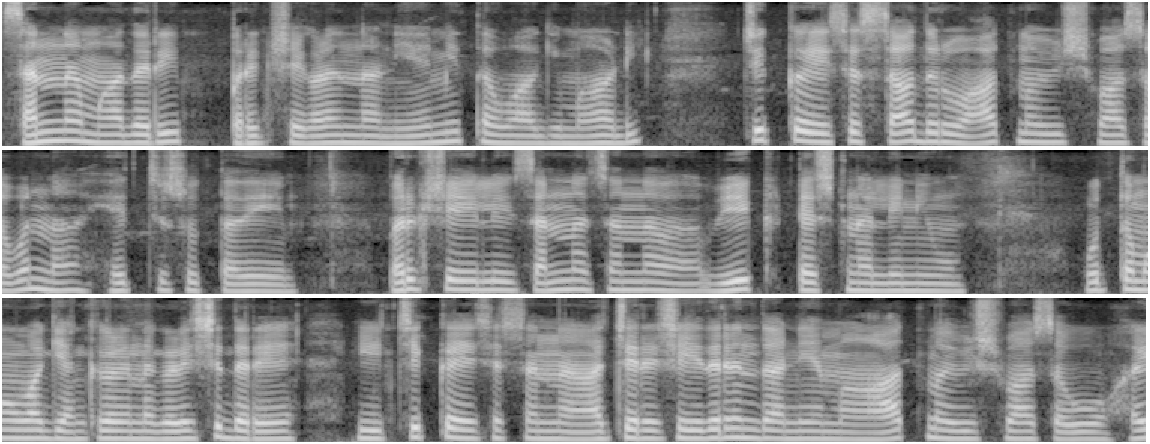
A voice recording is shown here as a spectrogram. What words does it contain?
ಸಣ್ಣ ಮಾದರಿ ಪರೀಕ್ಷೆಗಳನ್ನು ನಿಯಮಿತವಾಗಿ ಮಾಡಿ ಚಿಕ್ಕ ಯಶಸ್ಸಾದರೂ ಆತ್ಮವಿಶ್ವಾಸವನ್ನು ಹೆಚ್ಚಿಸುತ್ತದೆ. ಪರೀಕ್ಷೆಯಲ್ಲಿ ಸಣ್ಣ ಸಣ್ಣ ವೀಕ್ ಟೆಸ್ಟ್ನಲ್ಲಿ ನೀವು ಉತ್ತಮವಾಗಿ ಅಂಕಗಳನ್ನು ಗಳಿಸಿದರೆ ಈ ಚಿಕ್ಕ ಯಶಸ್ಸನ್ನು ಆಚರಿಸಿ ಇದರಿಂದ ನಿಮ್ಮ ಆತ್ಮವಿಶ್ವಾಸವು ಹೈ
